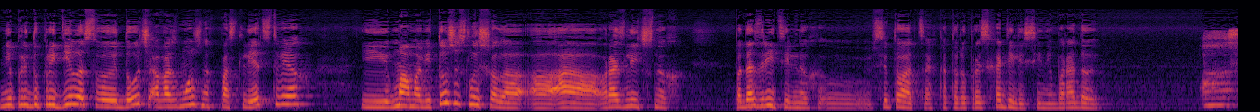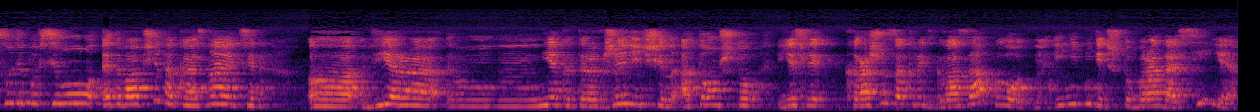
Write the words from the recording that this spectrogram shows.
не предупредила свою дочь о возможных последствиях? И мама ведь тоже слышала о, о различных подозрительных э, ситуациях, которые происходили с Синей Бородой? А, судя по всему, это вообще такая, знаете, э, вера эм, некоторых женщин о том, что если хорошо закрыть глаза плотно и не видеть, что борода синяя,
